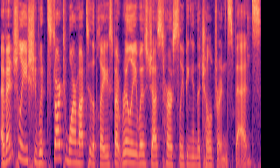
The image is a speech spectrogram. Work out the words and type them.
Eventually, she would start to warm up to the place, but really it was just her sleeping in the children's beds.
